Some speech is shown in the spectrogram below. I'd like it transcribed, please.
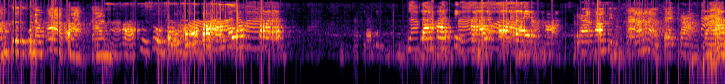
ามคือคุณภาพต่างกันหนูส่งราคาราคาสินค้าแล้วก็อะไรนะคะราคาสินค้าแตกต่างกัน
